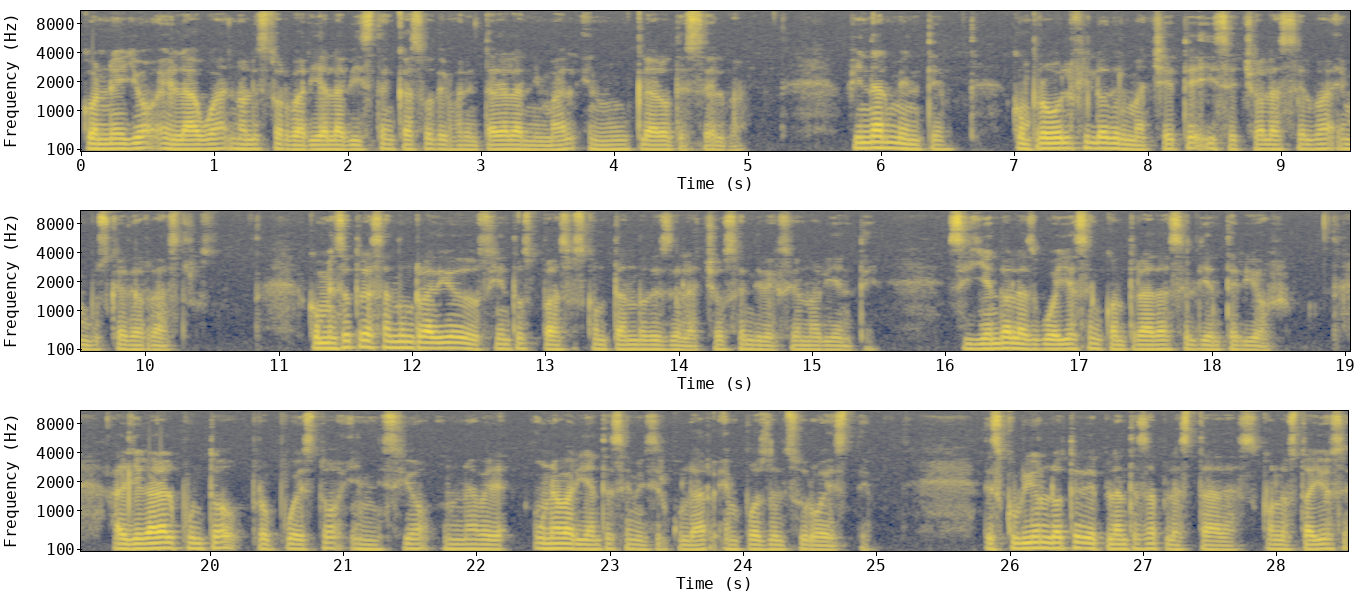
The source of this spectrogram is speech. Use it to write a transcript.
Con ello el agua no le estorbaría la vista en caso de enfrentar al animal en un claro de selva. Finalmente, comprobó el filo del machete y se echó a la selva en busca de rastros. Comenzó trazando un radio de doscientos pasos contando desde la choza en dirección oriente, siguiendo las huellas encontradas el día anterior. Al llegar al punto propuesto, inició una, una variante semicircular en pos del suroeste. Descubrió un lote de plantas aplastadas, con los tallos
